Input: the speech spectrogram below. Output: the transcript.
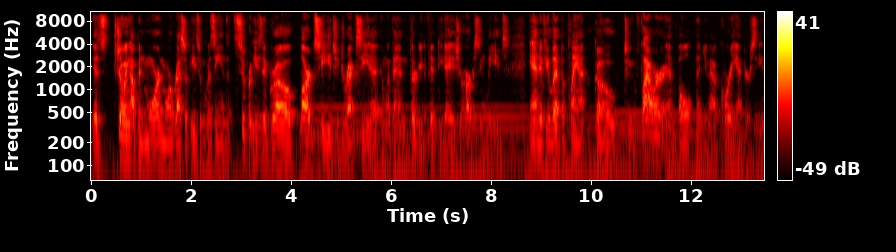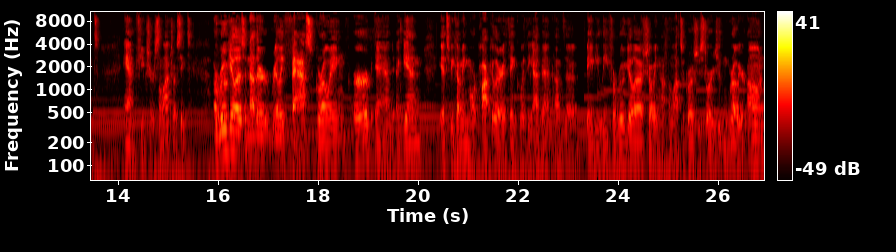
is showing up in more and more recipes and cuisines. It's super easy to grow, large seeds, you direct seed it, and within 30 to 50 days, you're harvesting leaves. And if you let the plant go to flower and bolt, then you have coriander seeds and future cilantro seeds. Arugula is another really fast growing herb, and again, it's becoming more popular, I think, with the advent of the baby leaf arugula showing up in lots of grocery stores. You can grow your own,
